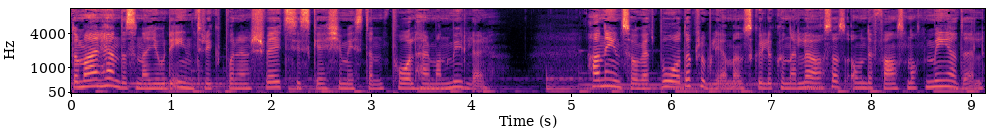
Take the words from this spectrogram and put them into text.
De här händelserna gjorde intryck på den schweiziske kemisten Paul Hermann Müller. Han insåg att båda problemen skulle kunna lösas om det fanns något medel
